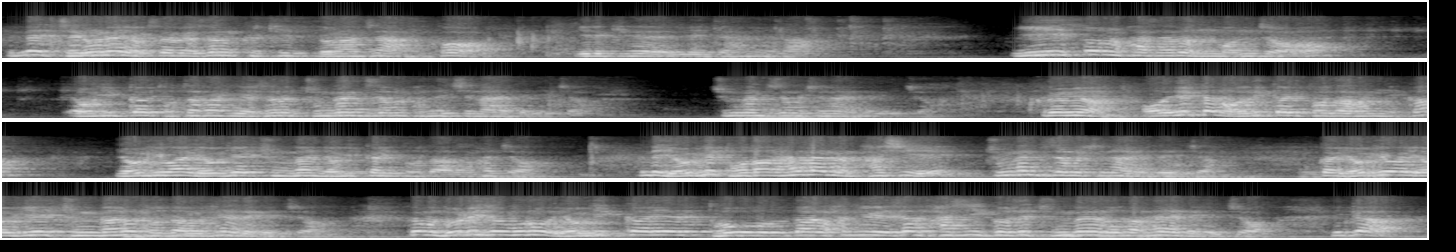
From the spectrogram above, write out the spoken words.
근데 제논의 역설에서는 그렇게 논하지 않고 이렇게 얘기합니다. 이 쏜 화살은 먼저 여기까지 도달하기 위해서는 중간 지점을 반드시 지나야 되겠죠. 중간 지점을 지나야 되겠죠. 그러면 어, 일단 어디까지 도달합니까? 여기와 여기의 중간 여기까지 도달을 하죠. 근데 여기에 도달하려면 다시 중간 지점을 지나야 되죠. 그러니까 여기와 여기의 중간을 도달을 해야 되겠죠. 그러면 논리적으로 여기까지 도달하기 위해서는 다시 이것의 중간에 도달해야 되겠죠. 그러니까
